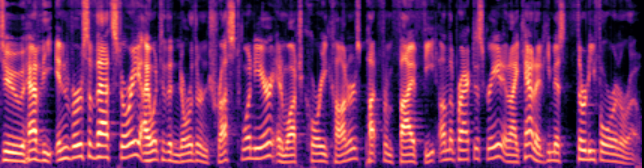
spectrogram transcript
to have the inverse of that story, I went to the Northern Trust one year and watched Corey Conners putt from five feet on the practice green, and I counted he missed 34 in a row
